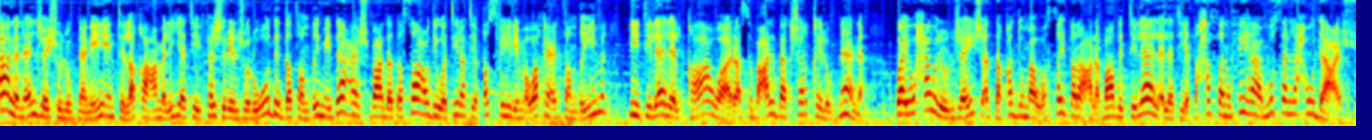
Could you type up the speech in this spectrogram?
أعلن الجيش اللبناني انطلاق عملية فجر الجرود ضد تنظيم داعش بعد تصاعد وتيرة قصفه لمواقع التنظيم في تلال القاع ورأس بعلبك شرق لبنان. ويحاول الجيش التقدم والسيطرة على بعض التلال التي يتحصن فيها مسلح داعش.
